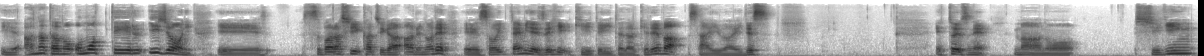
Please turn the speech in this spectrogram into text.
え、あなたの思っている以上に、えー、素晴らしい価値があるので、え、そういった意味でぜひ聞いていただければ幸いです。えっとですね、まあ、あの、詩吟、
